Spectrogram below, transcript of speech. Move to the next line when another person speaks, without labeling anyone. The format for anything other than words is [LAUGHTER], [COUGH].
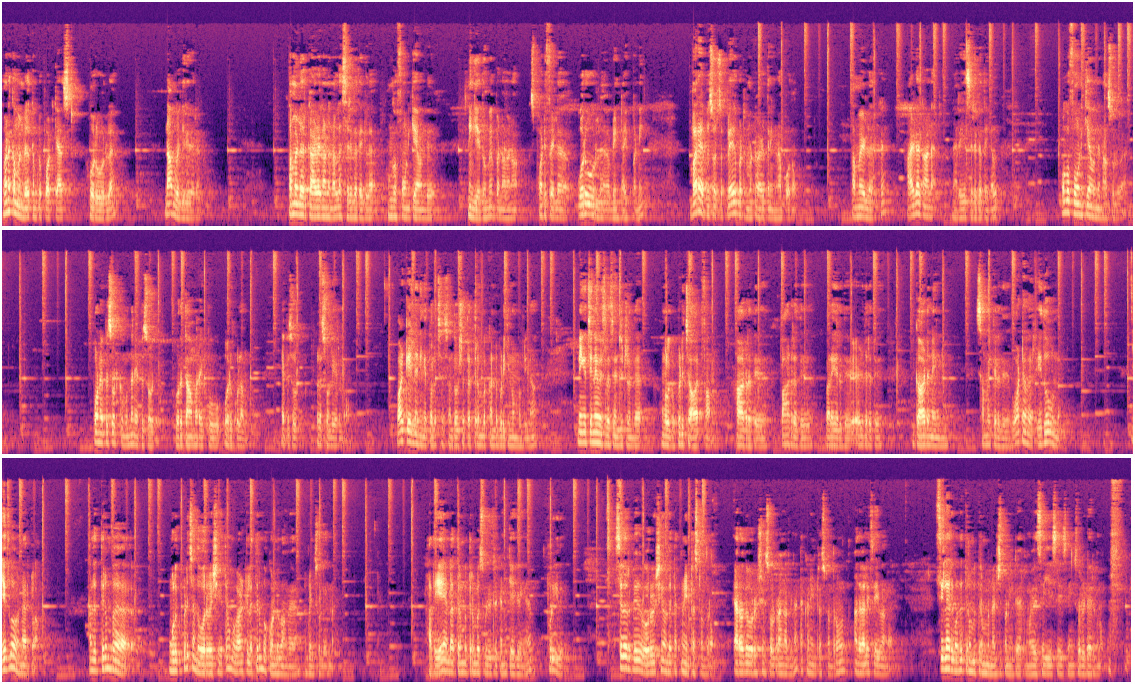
வணக்கம் and welcome to podcast ஒரு ஊரில். நான் உங்கள் கிரிவரன். தமிழில் இருக்க அழகான நல்ல சிறுகதைகளை உங்கள் ஃபோனுக்கே வந்து நீங்கள் எதுவுமே பண்ண வேணாம். ஸ்பாட்டிஃபைல ஒரு ஊரில் அப்படின்னு டைப் பண்ணி வர எபிசோட்ஸை ப்ளே பட்டன் மட்டும் அழுத்தினீங்கன்னா போதும். தமிழில் இருக்க அழகான நிறைய சிறுகதைகள் உங்கள் ஃபோனுக்கே வந்து நான் சொல்லுவேன். போன எபிசோடுக்கு முந்தின எபிசோடு ஒரு தாமரை பூ ஒரு குளம் எபிசோடில் சொல்லியிருந்தோம். வாழ்க்கையில் நீங்கள் தொலைச்ச சந்தோஷத்தை திரும்ப கண்டுபிடிக்கணும் அப்படின்னா நீங்கள் சின்ன வயசில் செஞ்சுட்ருந்த உங்களுக்கு பிடிச்ச ஆர்ட் ஃபார்ம் ஆடுறது பாடுறது வரைகிறது எழுதுறது கார்டனிங் சமைக்கிறது வாட் எவர் ஏதோ ஒன்று எதுவாக ஒன்றா இருக்கலாம். அந்த திரும்ப உங்களுக்கு பிடிச்ச அந்த ஒரு விஷயத்தை உங்கள் வாழ்க்கையில் திரும்ப கொண்டு வாங்க அப்படின்னு சொல்லியிருந்தேன். அதையே ஏன்டா திரும்ப திரும்ப சொல்லிகிட்ருக்கேன்னு கேட்குறீங்க புரியுது. சிலருக்கு ஒரு விஷயம் வந்து டக்குன்னு இன்ட்ரெஸ்ட் வந்துடும் யாராவது ஒரு விஷயம் சொல்கிறாங்க அப்படின்னா டக்குன்னு இன்ட்ரெஸ்ட் வந்துடும் அந்த வேலையை செய்வாங்க. சிலருக்கு வந்து திரும்ப திரும்ப நட்ஜ் பண்ணிக்கிட்டே இருக்கணும். இதை செய் செய் செய்ன்னு சொல்லிகிட்டே இருக்கணும்.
